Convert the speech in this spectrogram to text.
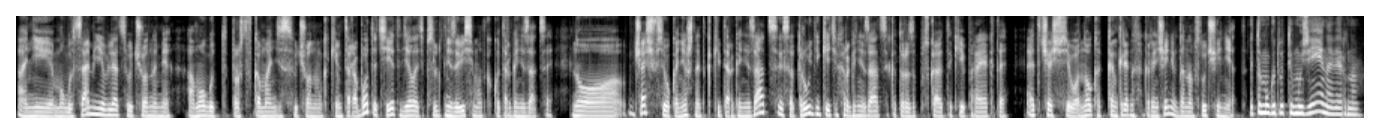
они могут сами являться учеными, а могут просто в команде с ученым каким-то работать, и это делать абсолютно независимо от какой-то организации. Но чаще всего, конечно, это какие-то организации, сотрудники этих организаций, которые запускают такие проекты. Это чаще всего, но как конкретных ограничений в данном случае нет. Это могут быть и музеи, наверное,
